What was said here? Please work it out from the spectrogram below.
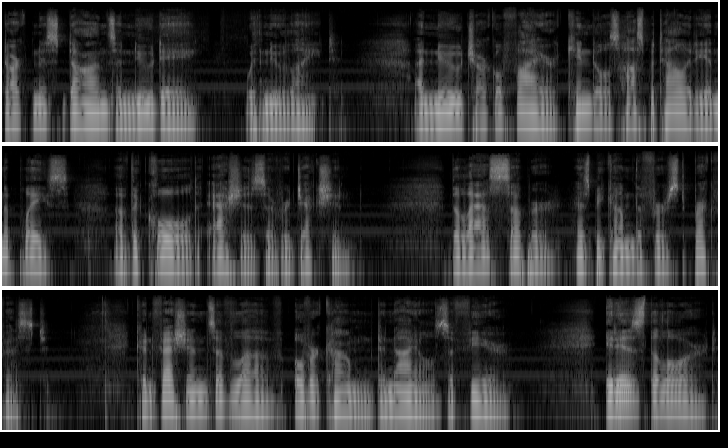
Darkness dawns a new day with new light. A new charcoal fire kindles hospitality in the place of the cold ashes of rejection. The Last Supper has become the first breakfast. Confessions of love overcome denials of fear. It is the Lord.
